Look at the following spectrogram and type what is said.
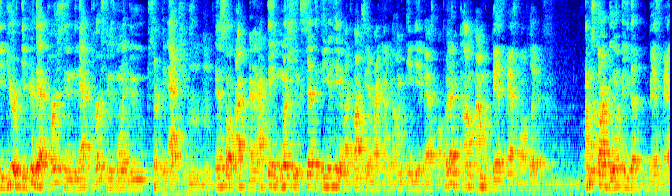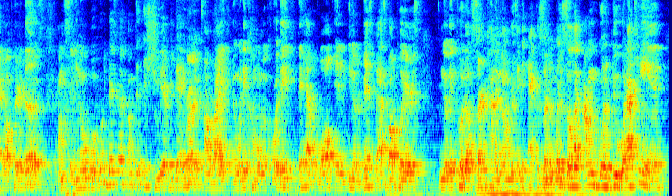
if you're if you're that person, then that person is going to do certain actions. Mm-hmm. And so I and I think once you accept it in your head, like if I'm saying right now, yo, I'm an NBA basketball player, I'm, I'm the best basketball player. I'm gonna start doing things that the best basketball player does. I'm gonna say, you know what? What the best? I'm, they, they shoot every day, Right. All right. And when they come on the court, they they have a walk, and you know the best basketball players, you know they put up certain kind of numbers and they act a certain mm-hmm. way. So like I'm gonna do what I can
